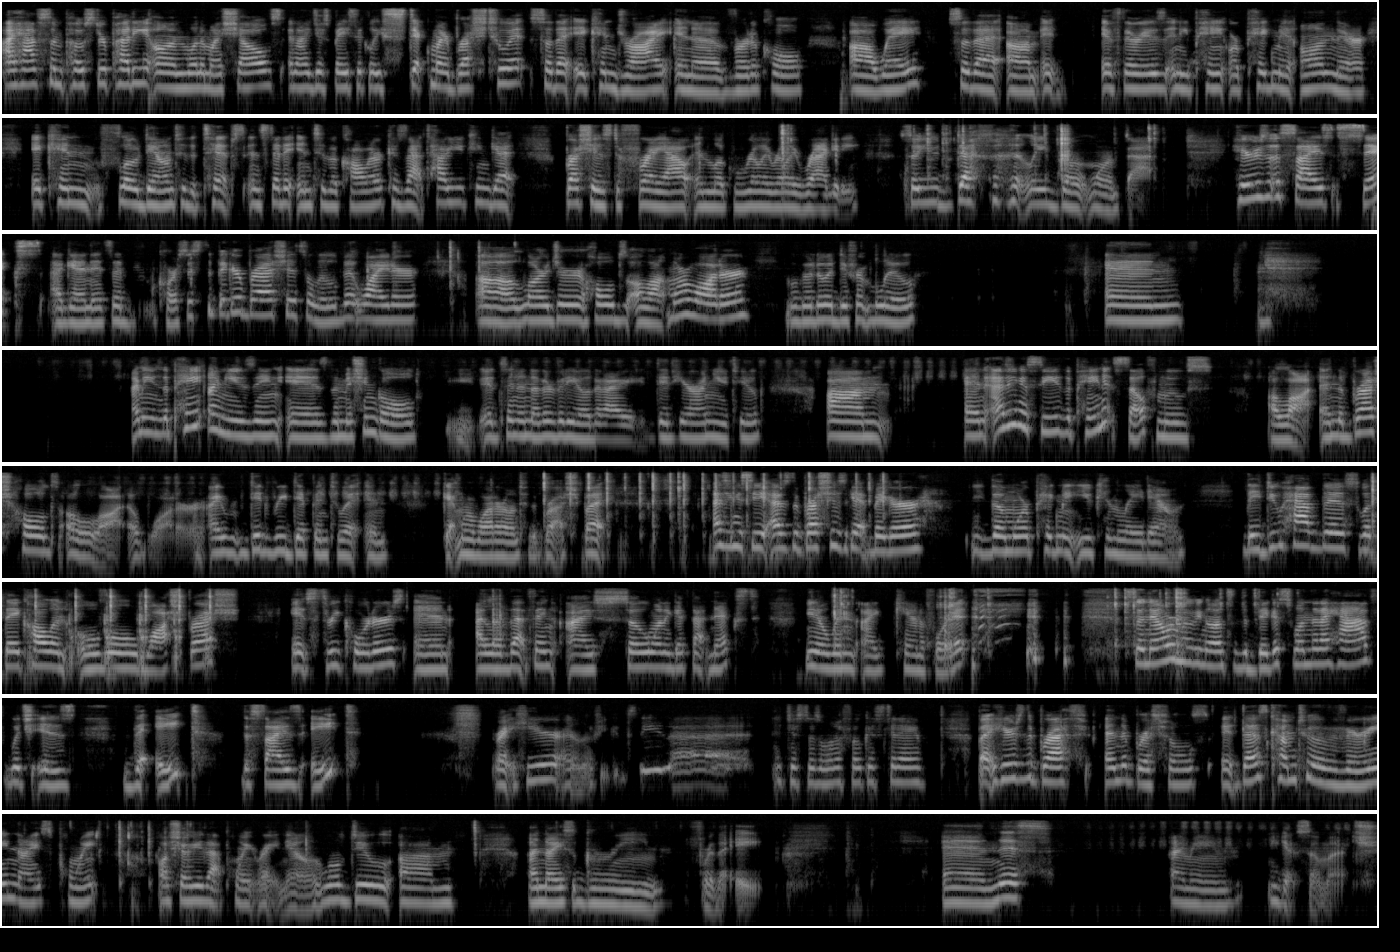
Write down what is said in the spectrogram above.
I have some poster putty on one of my shelves and I just basically stick my brush to it so that it can dry in a vertical uh, way so that um, it if there is any paint or pigment on there it can flow down to the tips instead of into the collar because that's how you can get brushes to fray out and look really really raggedy. So you definitely don't want that Here's a size 6. Again, it's a, of course, it's the bigger brush. It's a little bit wider. Uh, larger, holds a lot more water. We'll go to a different blue. And, I mean, the paint I'm using is the Mission Gold. It's in another video that I did here on YouTube. Um, and as you can see, the paint itself moves a lot and the brush holds a lot of water. I did re-dip into it and get more water onto the brush but as you can see as the brushes get bigger the more pigment you can lay down. They do have this what they call an oval wash brush. It's three quarters and I love that thing. I so want to get that next you know when I can afford it. so now we're moving on to the biggest one that I have which is the 8, the size 8. Right here, I don't know if you can see that. It just doesn't want to focus today. But here's the brush and the bristles. It does come to a very nice point. I'll show you that point right now. We'll do um, a nice green for the 8. And this, I mean, you get so much.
